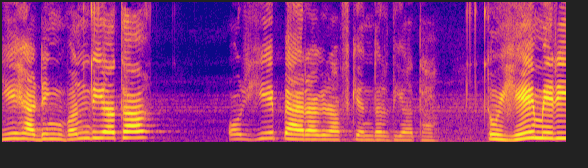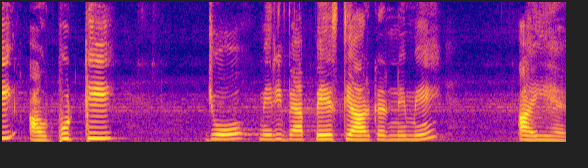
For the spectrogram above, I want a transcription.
ये हेडिंग वन दिया था और ये पैराग्राफ के अंदर दिया था। तो ये मेरी आउटपुट थी जो मेरी वेब पेज तैयार करने में आई है।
